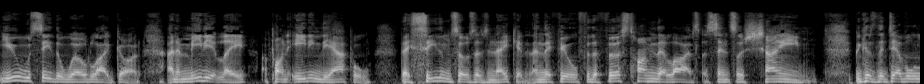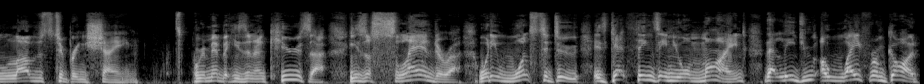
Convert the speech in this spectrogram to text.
you will see the world like God. And immediately upon eating the apple, they see themselves as naked and they feel for the first time in their lives a sense of shame because the devil loves to bring shame. Remember, he's an accuser. He's a slanderer. What he wants to do is get things in your mind that lead you away from God.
